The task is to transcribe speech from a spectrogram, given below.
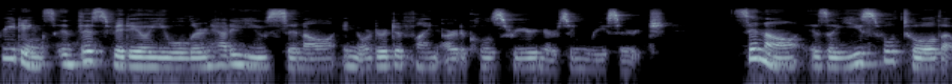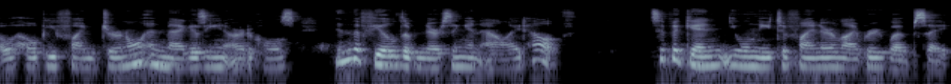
Greetings! In this video you will learn how to use CINAHL in order to find articles for your nursing research. CINAHL is a useful tool that will help you find journal and magazine articles in the field of nursing and allied health. To begin, you will need to find our library website,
